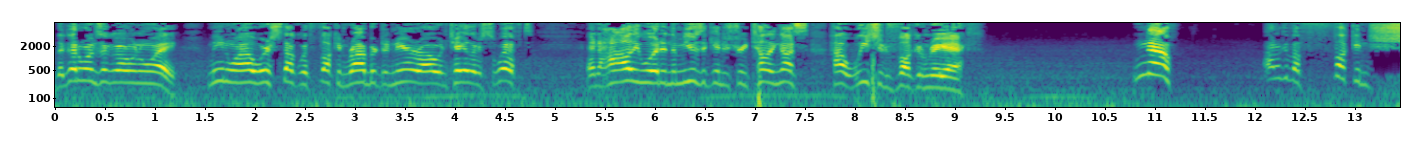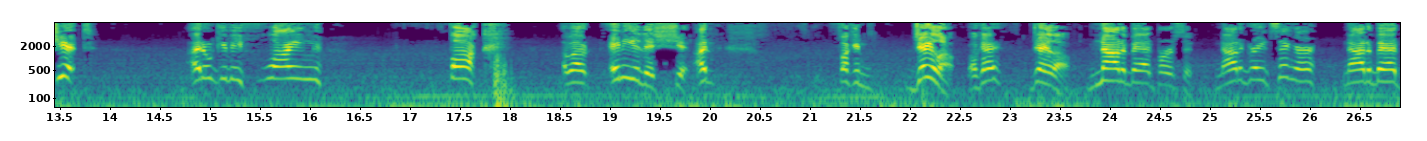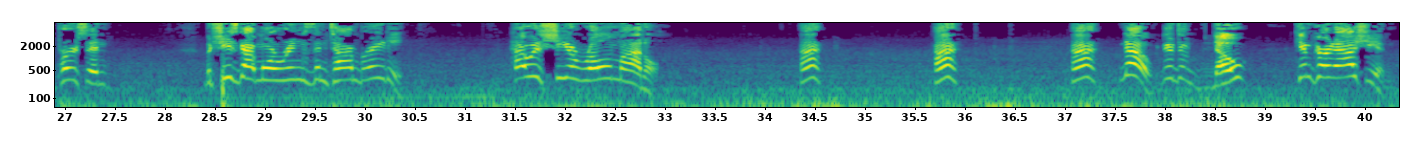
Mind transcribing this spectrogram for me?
The good ones are going away. Meanwhile, we're stuck with fucking Robert De Niro and Taylor Swift and Hollywood and the music industry telling us how we should fucking react. No! I don't give a fucking shit. I don't give a flying fuck about any of this shit. I fucking J Lo, okay? J Lo, not a bad person, not a great singer, not a bad person, but she's got more rings than Tom Brady. How is she a role model? Huh? Huh? Huh? No, no. Kim Kardashian.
